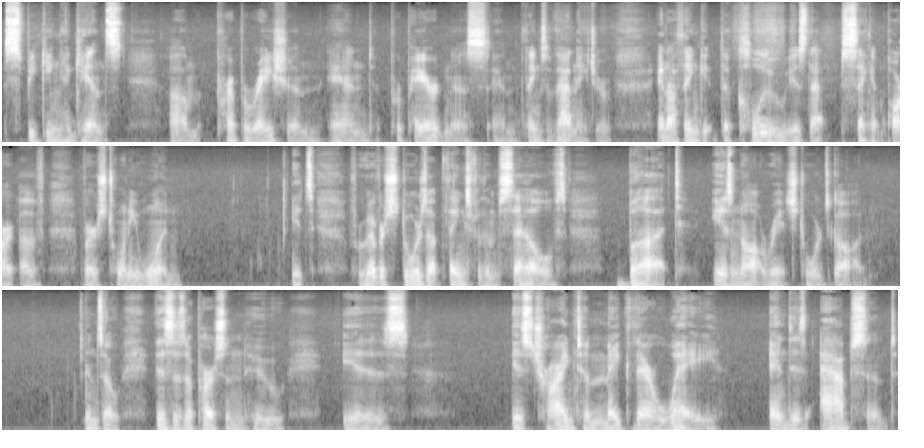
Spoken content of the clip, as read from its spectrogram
speaking against um, preparation and preparedness and things of that nature. And I think the clue is that second part of verse 21. It's for whoever stores up things for themselves, but is not rich towards God. And so this is a person who is is trying to make their way and is absent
